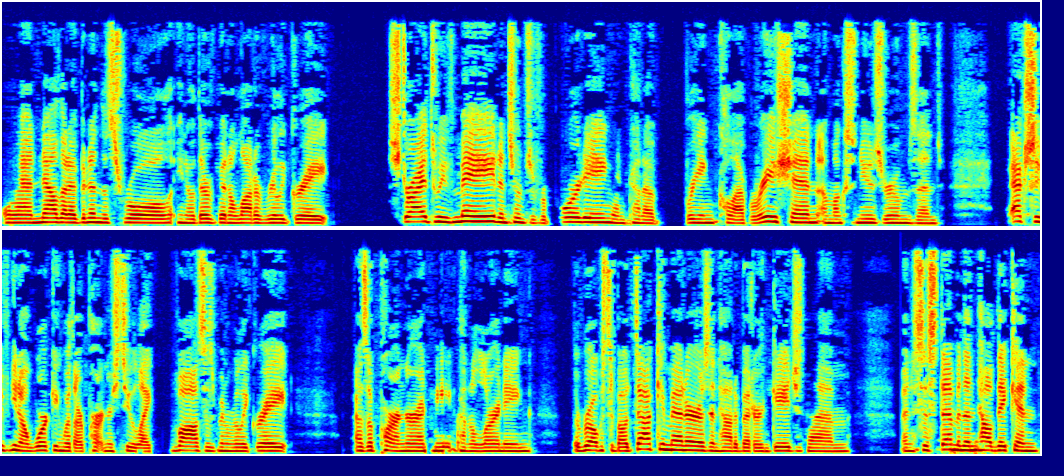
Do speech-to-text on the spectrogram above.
And now that I've been in this role, you know, there have been a lot of really great strides we've made in terms of reporting and kind of bringing collaboration amongst newsrooms and actually, you know, working with our partners too. Like Voz has been really great as a partner and me kind of learning the ropes about documenters and how to better engage them and assist them and then how they can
